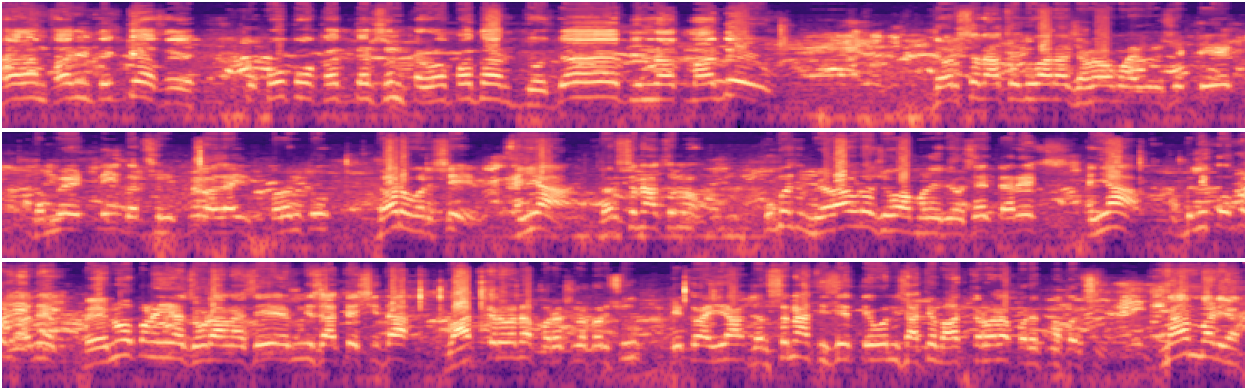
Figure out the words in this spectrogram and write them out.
સારામાં સારી જગ્યા છે. તો કોક વખત દર્શન કરવા પધારજો. જય ભીમનાથ મહાદેવ. દર્શનાથો દ્વારા જણાવવામાં આવ્યું છે કે ગમે એટલી દર્શન કરવા જાય પરંતુ દર વર્ષે અહીંયા દર્શનાથોનો ખૂબ જ મેળાવડો જોવા મળી રહ્યો છે. ત્યારે અહીંયા પબ્લિકો પણ અને બહેનો પણ અહીંયા જોડાણા છે. એમની સાથે સીધા વાત કરવાના પ્રયત્ન કરશું. એક અહીંયા દર્શનાર્થી છે તેઓની સાથે વાત કરવાના પ્રયત્ન કરશું. નામ મળ્યા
